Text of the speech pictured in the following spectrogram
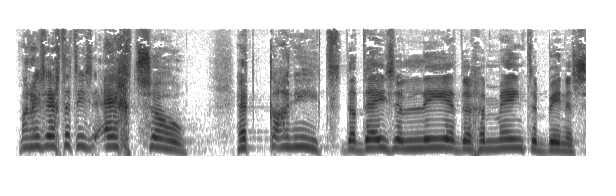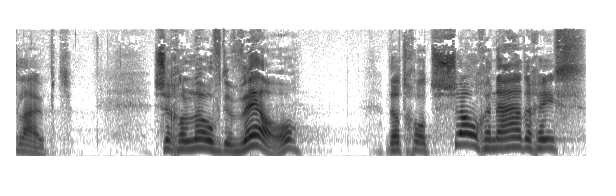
Maar hij zegt: Het is echt zo. Het kan niet dat deze leer de gemeente binnensluipt. Ze geloofden wel dat God zo genadig is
